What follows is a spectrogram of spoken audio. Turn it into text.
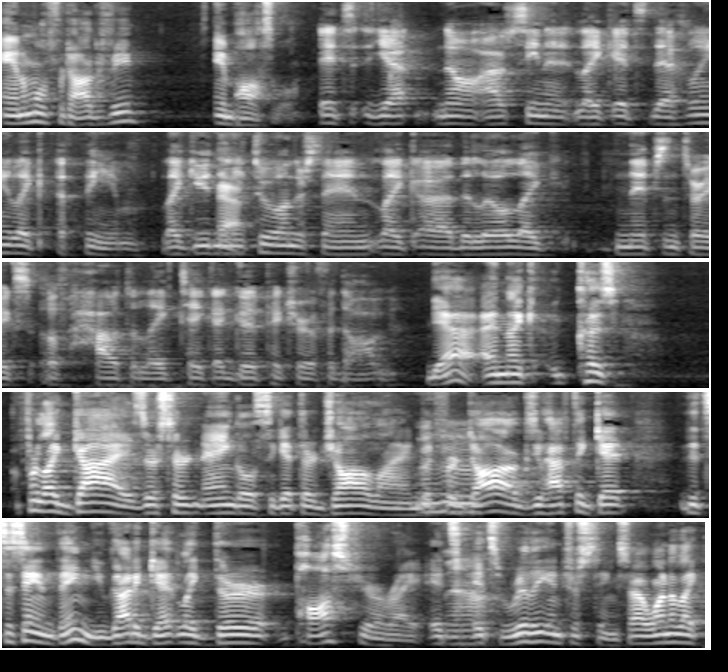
animal photography, impossible. It's yeah, no, I've seen it. Like it's definitely like a theme. Like you Yeah. need to understand like uh, the little like nips and tricks of how to like take a good picture of a dog. Yeah, and like because for like guys, there's certain angles to get their jawline, but for dogs, you have to get. It's the same thing. You got to get like their posture right. It's Uh-huh. it's really interesting. So I want to like.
